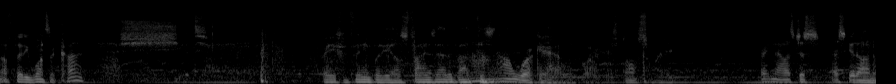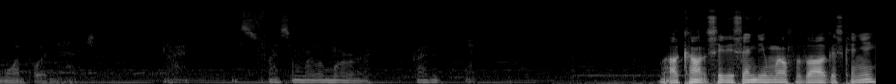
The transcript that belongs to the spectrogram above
Enough that he wants a cut. Shit. Rafe, if anybody else finds out about this, I'll, I'll work it out with Vargas. Don't sweat it. Right now, let's just let's get on to more important matters. All right. Let's find somewhere a little more uh, private. Well, I can't see this ending well for Vargas, can you?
